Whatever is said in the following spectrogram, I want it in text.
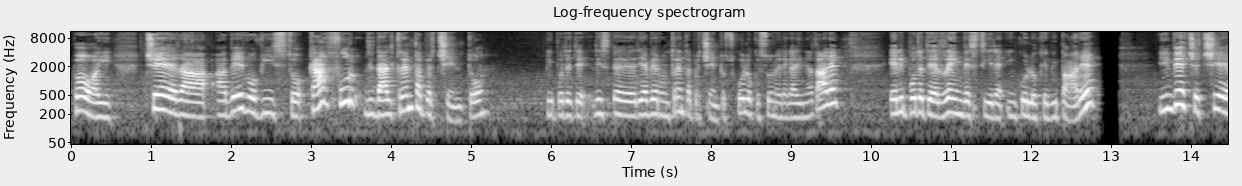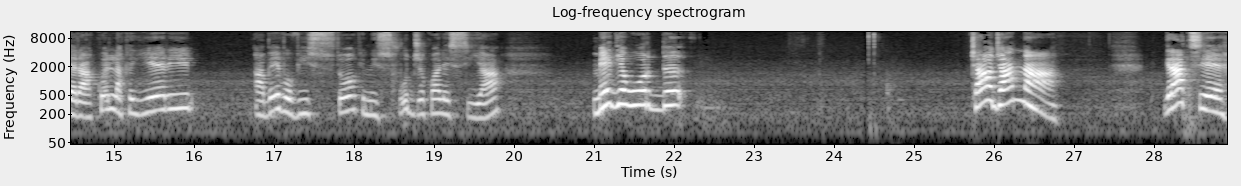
Poi c'era, avevo visto, Carrefour dà il 30%, li potete eh, riavere un 30% su quello che sono i regali di Natale e li potete reinvestire in quello che vi pare. Invece c'era quella che ieri avevo visto, che mi sfugge quale sia, Media World. Ciao Gianna! Grazie,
